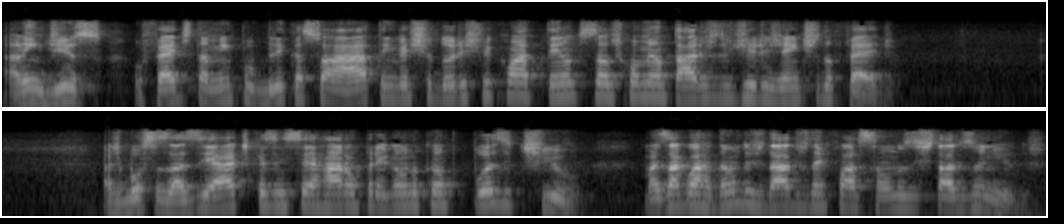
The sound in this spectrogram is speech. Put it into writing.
Além disso, o Fed também publica sua ata e investidores ficam atentos aos comentários dos dirigentes do Fed. As bolsas asiáticas encerraram o pregão no campo positivo, mas aguardando os dados da inflação nos Estados Unidos.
